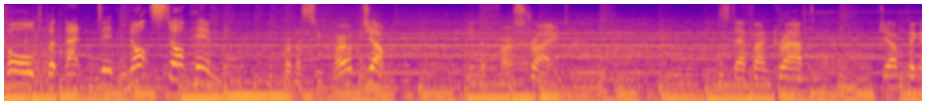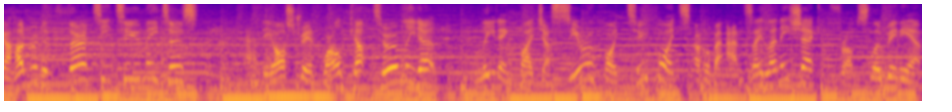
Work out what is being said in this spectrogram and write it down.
cold, but that did not stop him from a superb jump in the first round. Stefan Kraft jumping 132 metres, and the Austrian World Cup Tour leader leading by just 0.2 points over Anže Lanišek from Slovenia.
